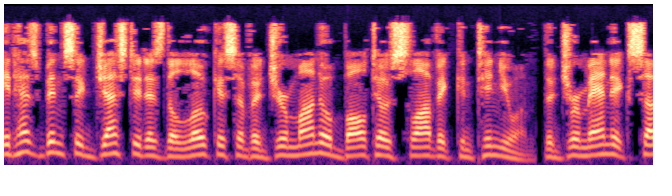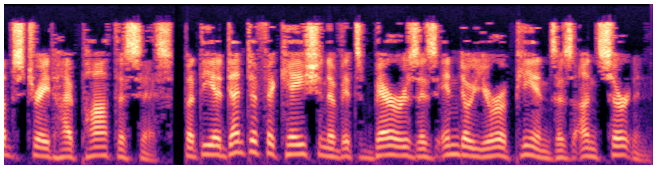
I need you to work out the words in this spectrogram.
It has been suggested as the locus of a Germano-Balto-Slavic continuum the Germanic substrate hypothesis, but the identification of its bearers as Indo-Europeans is uncertain.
